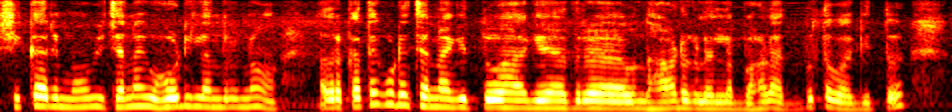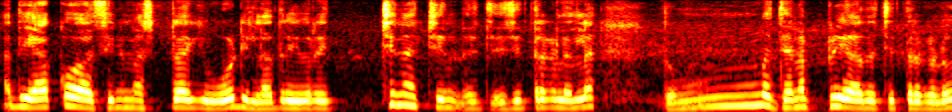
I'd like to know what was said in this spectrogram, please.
ಶಿಕಾರಿ ಮೂವಿ ಚೆನ್ನಾಗಿ ಓಡಿಲ್ಲ ಅಂದ್ರೂ ಅದರ ಕತೆ ಕೂಡ ಚೆನ್ನಾಗಿತ್ತು. ಹಾಗೆ ಅದರ ಒಂದು ಹಾಡುಗಳೆಲ್ಲ ಬಹಳ ಅದ್ಭುತವಾಗಿತ್ತು. ಅದು ಯಾಕೋ ಆ ಸಿನಿಮಾ ಅಷ್ಟಾಗಿ ಓಡಿಲ್ಲ. ಆದರೆ ಇವರ ಹೆಚ್ಚಿನ ಚಿನ್ ಚಿತ್ರಗಳೆಲ್ಲ ತುಂಬ ಜನಪ್ರಿಯ ಆದ ಚಿತ್ರಗಳು.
